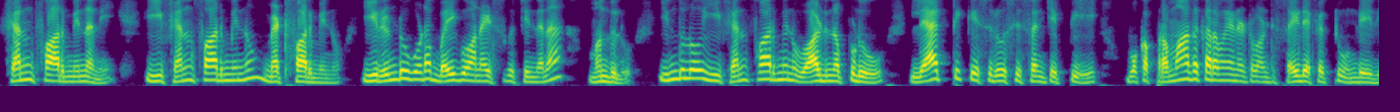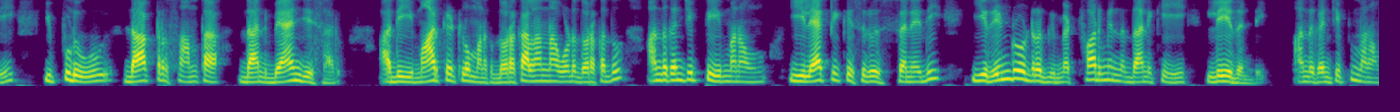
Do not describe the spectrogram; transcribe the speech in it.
ఫెన్ఫార్మిన్ అని. ఈ ఫెన్ఫార్మిన్ మెట్ఫార్మిన్ ఈ రెండు కూడా బైగోనైట్స్కు చెందిన మందులు. ఇందులో ఈ ఫెన్ఫార్మిన్ వాడినప్పుడు లాక్టిక్ ఎసిడోసిస్ అని చెప్పి ఒక ప్రమాదకరమైనటువంటి సైడ్ ఎఫెక్ట్ ఉండేది. ఇప్పుడు డాక్టర్స్ అంతా దాన్ని బ్యాన్ చేశారు. అది మార్కెట్లో మనకు దొరకాలన్నా కూడా దొరకదు. అందుకని చెప్పి మనం ఈ లాక్టిక్ ఎసిడోసిస్ అనేది ఈ రెండో డ్రగ్ మెట్ఫార్మిన్ దానికి లేదండి. అందుకని చెప్పి మనం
